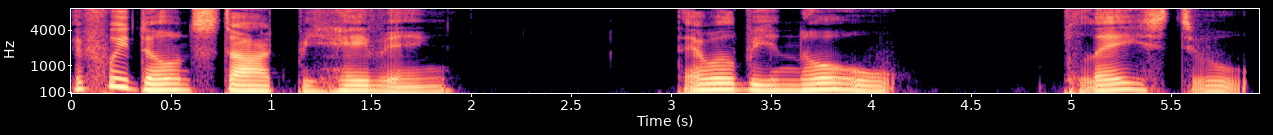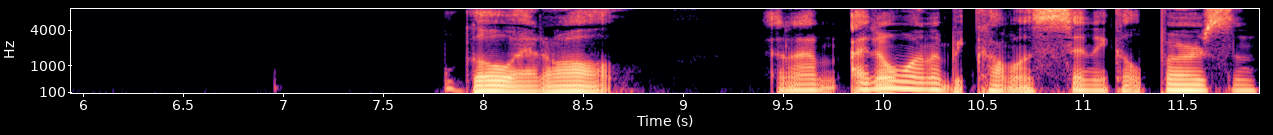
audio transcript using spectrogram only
If we don't start behaving, there will be no place to go at all. And I'm I don't want to become a cynical person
